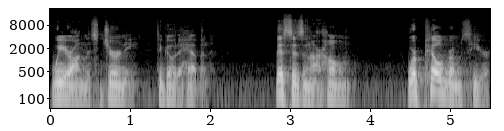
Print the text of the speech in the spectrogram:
We are on this journey to go to heaven. This isn't our home. We're pilgrims here.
